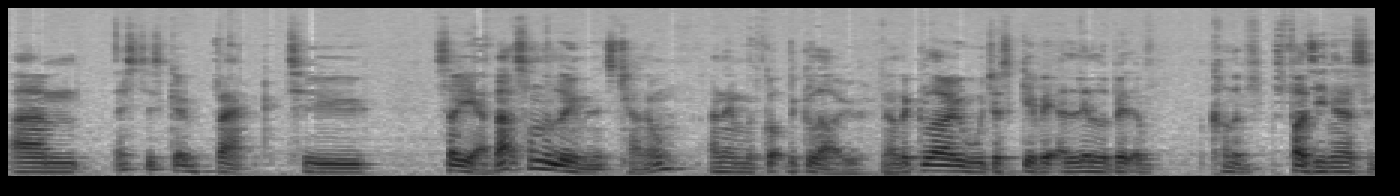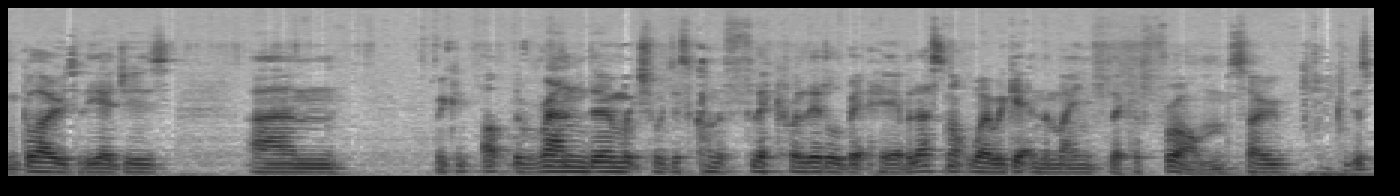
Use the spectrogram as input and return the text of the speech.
um, let's just go back to so yeah, that's on the luminance channel, and then we've got the glow. Now the glow will just give it a little bit of kind of fuzziness and glow to the edges. Um, we can up the random, which will just kind of flicker a little bit here, but that's not where we're getting the main flicker from. So just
